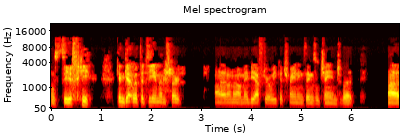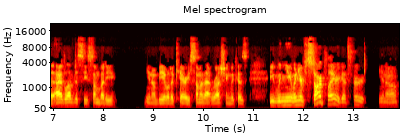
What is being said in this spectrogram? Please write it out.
we'll see if he can get with the team and start I don't know. Maybe after a week of training, things will change. But uh, I'd love to see somebody, you know, be able to carry some of that rushing because you, when you when your star player gets hurt, you know,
